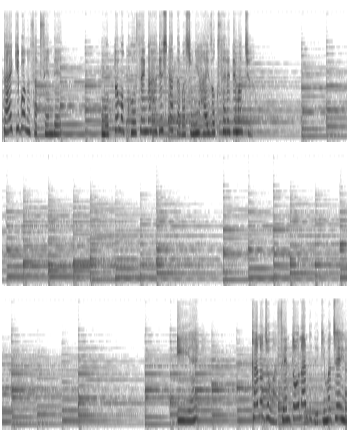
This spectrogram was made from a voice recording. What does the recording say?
大規模な作戦で最も交戦が激しかった場所に配属されてまちゅいいえ彼女は戦闘なんてできまちぇんよ。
